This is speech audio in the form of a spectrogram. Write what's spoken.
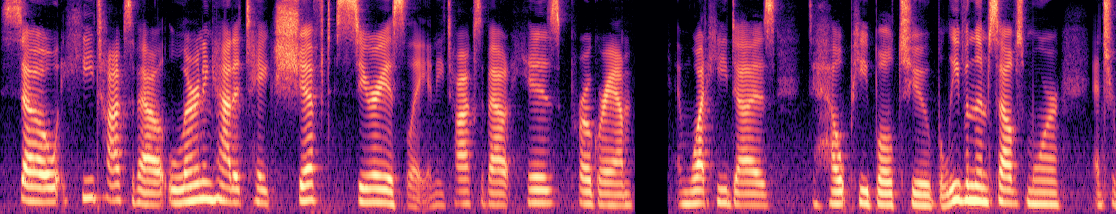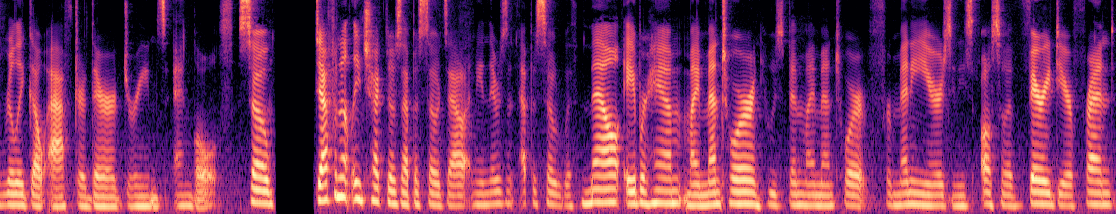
So he talks about learning how to take shift seriously. And he talks about his program and what he does to help people to believe in themselves more and to really go after their dreams and goals. So definitely check those episodes out. I mean, there's an episode with Mel Abraham, my mentor, and who's been my mentor for many years. And he's also a very dear friend.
